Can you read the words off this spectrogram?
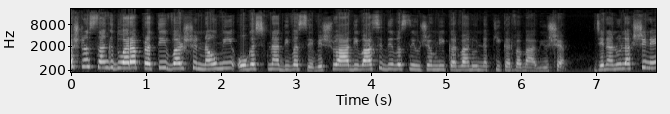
સૌરાષ્ટ્ર સંઘ દ્વારા પ્રતિ વર્ષ નવમી ઓગસ્ટના દિવસે વિશ્વ આદિવાસી દિવસની ઉજવણી કરવાનું નક્કી કરવામાં આવ્યું છે. જેને અનુલક્ષીને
